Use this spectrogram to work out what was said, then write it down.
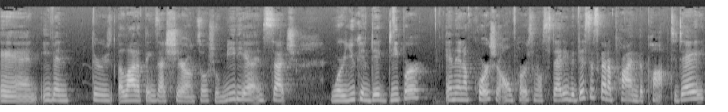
and even through a lot of things I share on social media and such where you can dig deeper and then, of course, your own personal study. But this is going to prime the pump. Today,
